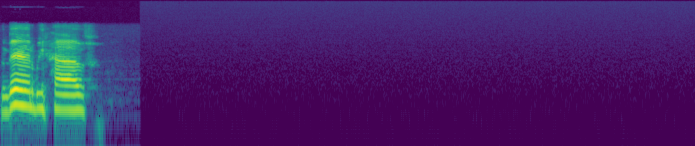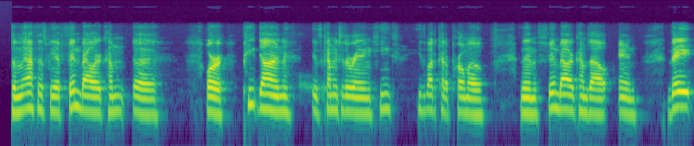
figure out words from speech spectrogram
then we have So then after this, we have Finn Balor come, uh, or Pete Dunne is coming to the ring. He he's about to cut a promo. And then Finn Balor comes out, and they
